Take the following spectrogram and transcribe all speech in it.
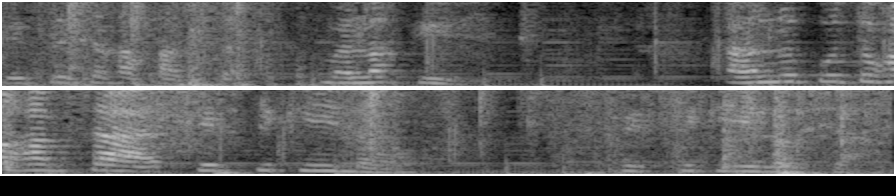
Ito siya kakabsat. Malaki. Ano po ito kakabsat? 50 kilo. 50 kilo siya.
